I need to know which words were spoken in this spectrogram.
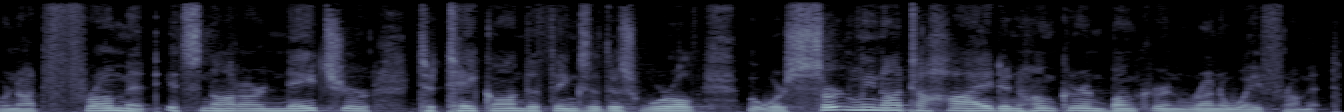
We're not from it. It's not our nature to take on the things of this world, but we're certainly not to hide and hunker and bunker and run away from it.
